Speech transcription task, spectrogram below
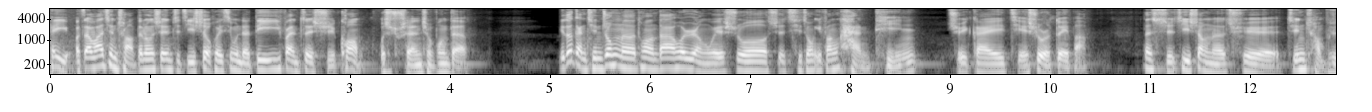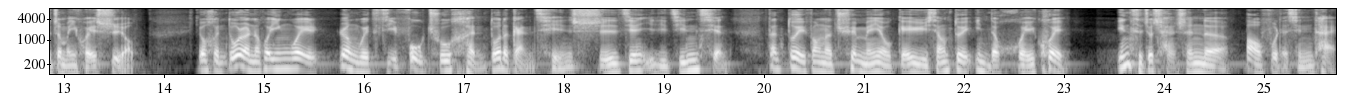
嘿，我在案发现场，带动升级社会新闻的第一犯罪实况。我是主持人陈峰德。一段感情中呢，通常大家会认为说是其中一方喊停，就该结束了，对吧？但实际上呢，却经常不是这么一回事哦。有很多人呢，会因为认为自己付出很多的感情、时间以及金钱，但对方呢却没有给予相对应的回馈，因此就产生了报复的心态。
